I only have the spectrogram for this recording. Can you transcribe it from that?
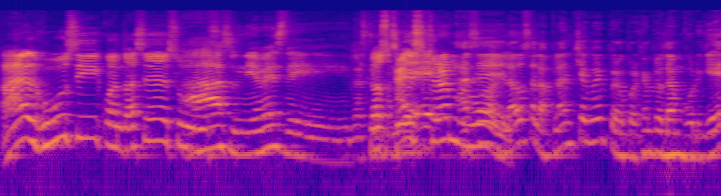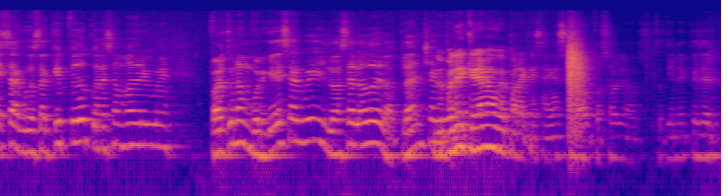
ah, el Gucci, cuando hace sus. Ah, sus nieves de... Las Los Ice Cream hace Roll. helados a la plancha, güey, pero por ejemplo, de hamburguesa, güey. O sea, ¿qué pedo con esa madre, güey? Parte una hamburguesa, güey, y lo hace al lado de la plancha, Le güey. pone crema, güey, para que se haga así. No, pues obvio, esto tiene que ser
